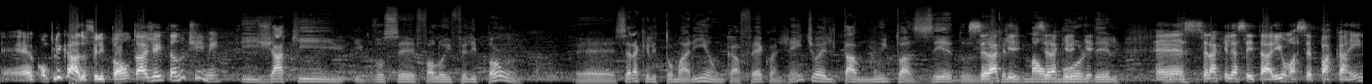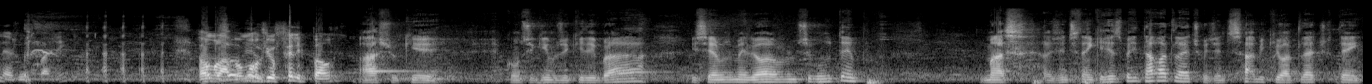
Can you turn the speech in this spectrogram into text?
É complicado, o Felipão tá ajeitando o time, hein? E já que você falou em Felipão, é, será que ele tomaria um café com a gente ou ele tá muito azedo, será aquele que, mau será humor que ele, dele? É, é. Será que ele aceitaria uma cepacaína junto com a gente? vamos, vamos lá, ouvir. vamos ouvir o Felipão. Acho que conseguimos equilibrar e sermos melhor no segundo tempo. Mas a gente tem que respeitar o Atlético. A gente sabe que o Atlético tem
